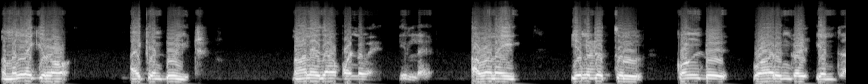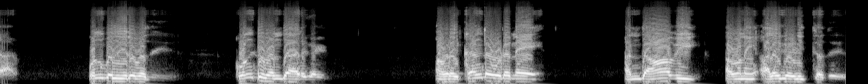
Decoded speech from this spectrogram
நம்ம நினைக்கிறோம்? ஐ கேன் டூ இட் நானே தான் பண்ணுவேன். இல்லை. அவனை என்னிடத்தில் கொண்டு வாருங்கள் என்றார். ஒன்பது இருபது. கொண்டு வந்தார்கள். அவரை கண்டவுடனே அந்த ஆவி அவனை அலைகழித்தது.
